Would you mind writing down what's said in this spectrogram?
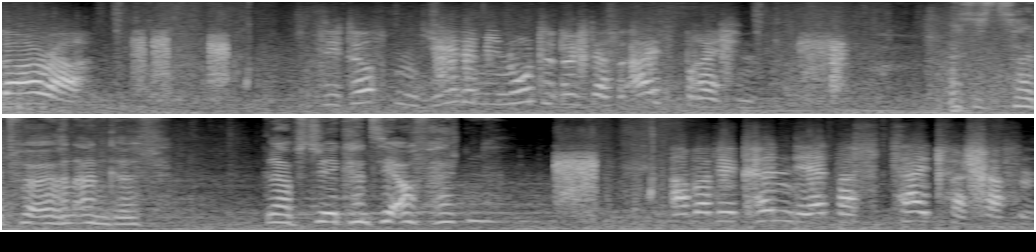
Lara, sie dürften jede Minute durch das Eis brechen. Es ist Zeit für euren Angriff. Glaubst du, ihr könnt sie aufhalten? Aber wir können dir etwas Zeit verschaffen.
